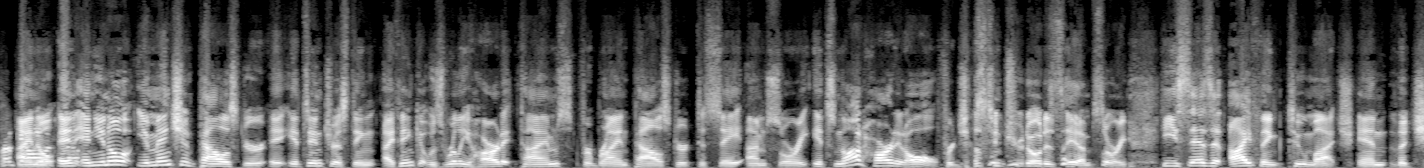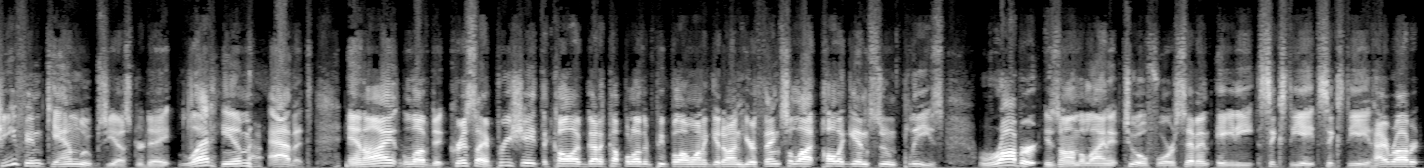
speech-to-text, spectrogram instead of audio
Yeah. I know, and and you know, you mentioned Pallister. It's interesting. I think it was really hard at times for Brian Pallister to say I'm sorry. It's not hard at all for Justin Trudeau to say I'm sorry. He says it, I think, too much. And the chief in Kamloops yesterday let him have it, and I loved it. Chris, I appreciate the call. I've got a couple other people I want to get on here. Thanks a lot. Call again soon, please. Robert is on the line at 204 780 6868. Hi, Robert.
